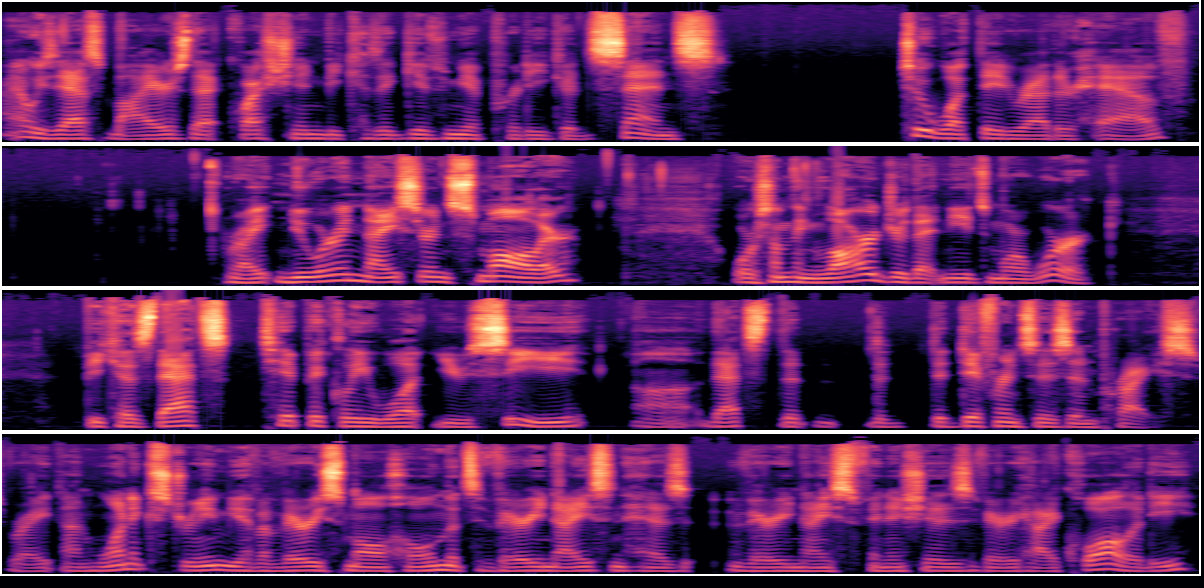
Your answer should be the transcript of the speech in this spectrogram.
i always ask buyers that question because it gives me a pretty good sense to what they'd rather have right? Newer and nicer and smaller or something larger that needs more work because that's typically what you see uh, that's the, the, the differences in price, right? On one extreme, you have a very small home that's very nice and has very nice finishes, very high quality.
